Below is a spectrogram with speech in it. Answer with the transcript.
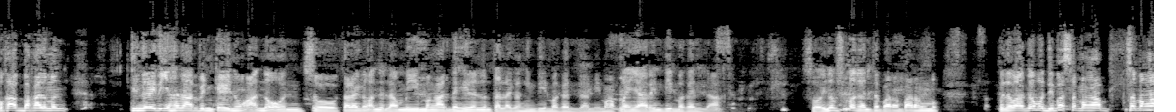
baka baka naman tinry din niya hanapin kayo nung ano noon. So talagang ano lang may mga dahilan lang talagang hindi maganda may mga pangyayari hindi maganda. So yun ang mas maganda parang parang panawagan mo 'di ba sa mga sa mga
